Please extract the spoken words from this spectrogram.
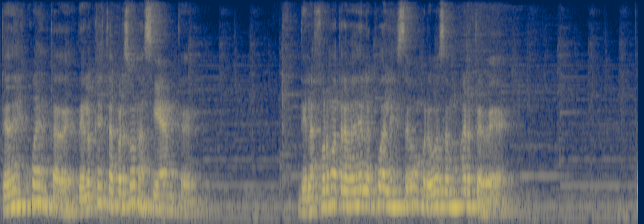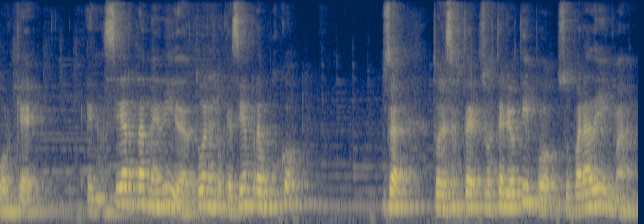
te des cuenta de, de, lo que esta persona siente, de la forma a través de la cual ese hombre o esa mujer te ve. Porque en cierta medida tú eres lo que siempre buscó. O sea, tú eres su, su estereotipo, su paradigma,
